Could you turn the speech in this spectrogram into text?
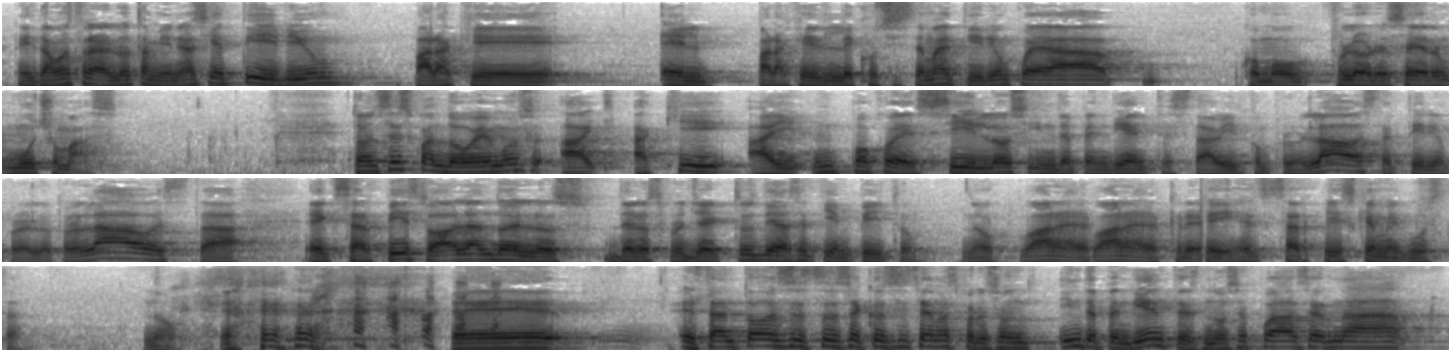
necesitamos traerlo también hacia Ethereum para que el, para que el ecosistema de Ethereum pueda como florecer mucho más. Entonces, cuando vemos aquí, hay un poco de silos independientes. Está Bitcoin por un lado, está Ethereum por el otro lado, está XRP. Estoy hablando de los, de los proyectos de hace tiempito. No van a, van a creer que dije XRP es que me gusta. No. Eh, están todos estos ecosistemas, pero son independientes. No se puede hacer nada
